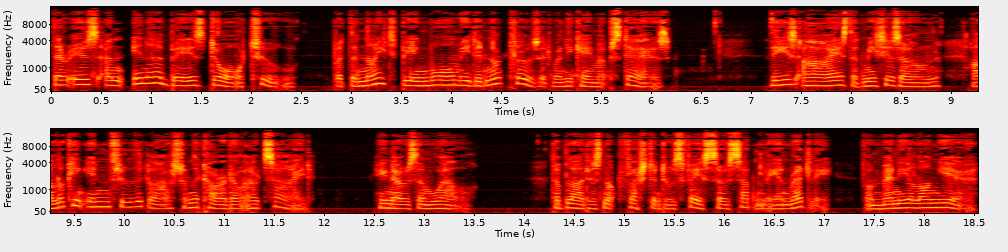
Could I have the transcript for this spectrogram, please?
There is an inner baize door too, but the night being warm he did not close it when he came upstairs. These eyes that meet his own are looking in through the glass from the corridor outside. He knows them well. The blood has not flushed into his face so suddenly and redly for many a long year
